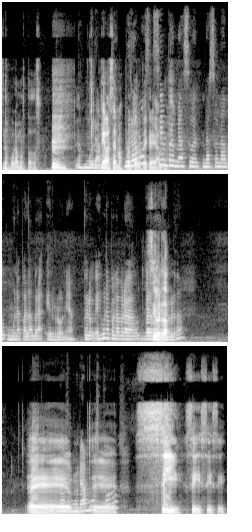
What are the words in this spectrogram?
nos muramos todos. Nos muramos. Que va a ser más pronto de lo que creamos. Siempre me ha, son- me ha sonado como una palabra errónea, pero es una palabra verdadera, Sí, ¿verdad? ¿verdad? Eh, ¿Nos muramos eh, todos? Sí, sí, sí, sí.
